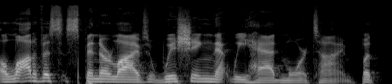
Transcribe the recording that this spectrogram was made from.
a lot of us spend our lives wishing that we had more time. But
